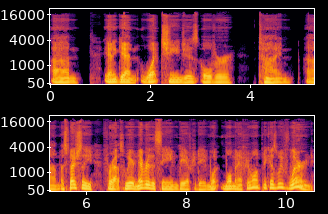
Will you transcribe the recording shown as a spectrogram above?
Um, and again, what changes over time? Um, especially for us. We are never the same day after day, mo- moment after moment, because we've learned,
